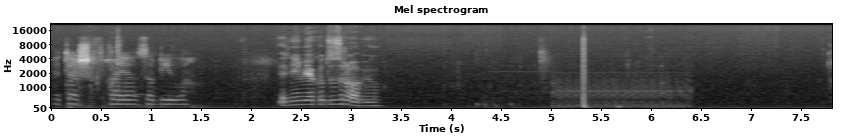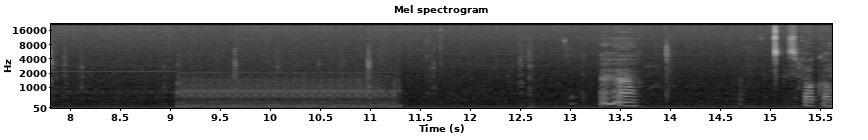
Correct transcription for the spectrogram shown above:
Mnie też faja zabiła. Ja nie wiem jak on to zrobił. Aha. Spoko.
